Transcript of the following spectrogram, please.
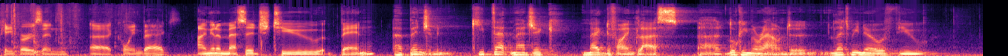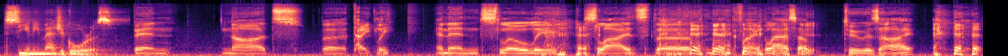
papers and uh, coin bags. I'm going to message to Ben. Uh, Benjamin, keep that magic magnifying glass uh, looking around. Uh, let me know if you see any magic auras. Ben nods uh, tightly and then slowly slides the magnifying glass up to his eye.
